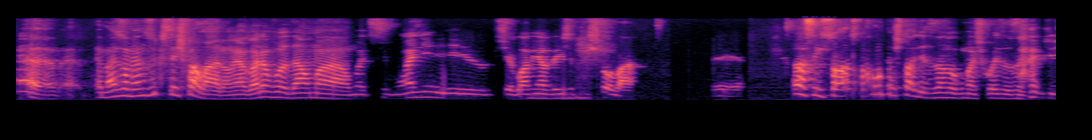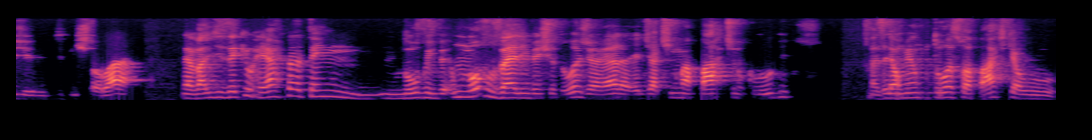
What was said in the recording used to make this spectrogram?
É, é mais ou menos o que vocês falaram, né? Agora eu vou dar uma, uma de Simone e chegou a minha vez de pistolar. É, então, assim, só, só, contextualizando algumas coisas antes de, de pistolar, né, vale dizer que o Hertha tem um novo, um novo velho investidor, já era, ele já tinha uma parte no clube, mas ele aumentou a sua parte, que é o,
